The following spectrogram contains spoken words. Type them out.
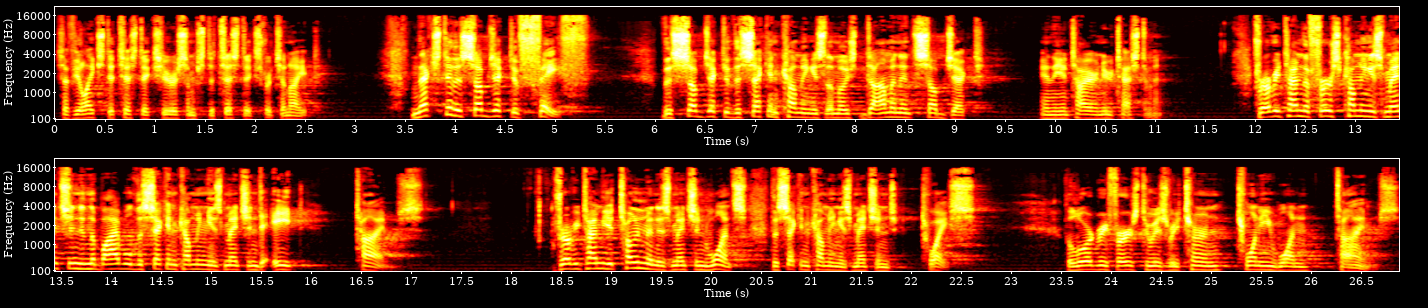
So if you like statistics, here are some statistics for tonight. Next to the subject of faith, the subject of the second coming is the most dominant subject in the entire New Testament. For every time the first coming is mentioned in the Bible, the second coming is mentioned eight times. For every time the atonement is mentioned once, the second coming is mentioned twice. The Lord refers to his return 21 times.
